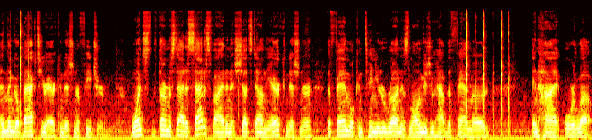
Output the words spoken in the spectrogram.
and then go back to your air conditioner feature. Once the thermostat is satisfied and it shuts down the air conditioner, the fan will continue to run as long as you have the fan mode in high or low.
